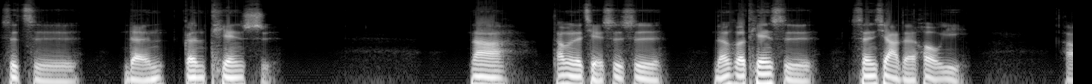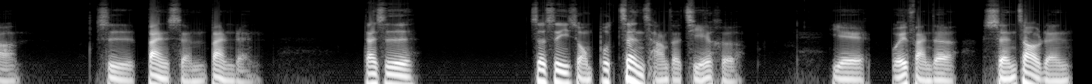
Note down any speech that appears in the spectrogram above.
是指人跟天使。那他们的解释是人和天使生下的后裔，啊，是半神半人，但是这是一种不正常的结合，也违反了神造人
